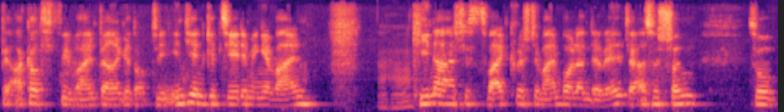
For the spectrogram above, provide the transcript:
beackert, die Weinberge dort. In Indien gibt es jede Menge Wein. Aha. China ist das zweitgrößte Weinbauland der Welt. Ja, also schon so,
